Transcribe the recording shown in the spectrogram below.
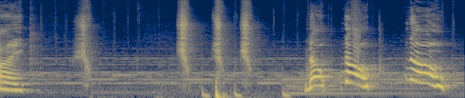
Bye. No, no, no!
